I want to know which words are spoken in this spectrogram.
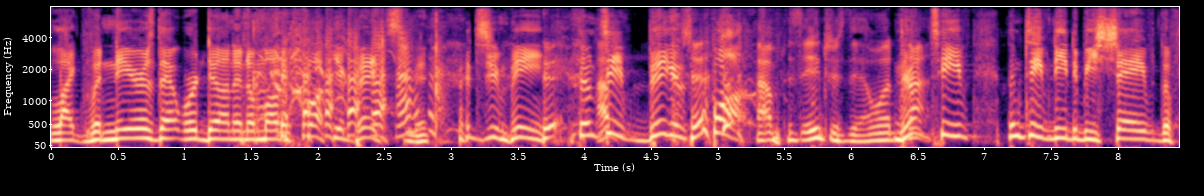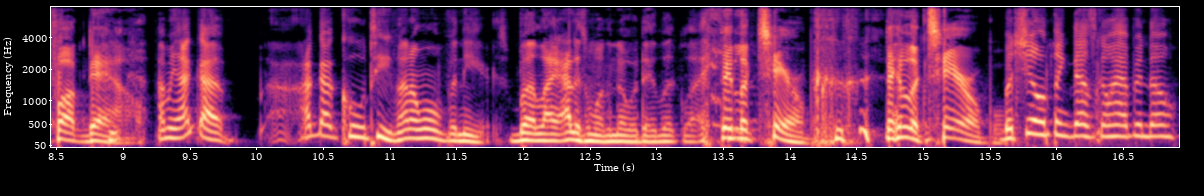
like veneers that were done in a motherfucking basement. What you mean? Them teeth big as fuck. I was interested. I want. Them teeth. Them teeth need to be shaved the fuck down. I mean, I got I got cool teeth. I don't want veneers, but like I just want to know what they look like. They look terrible. they look terrible. But you don't think that's gonna happen though?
